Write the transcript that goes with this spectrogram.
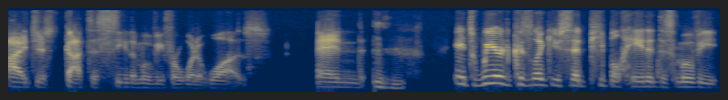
I just got to see the movie for what it was. And Mhm. it's weird because, like you said, people hated this movie.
